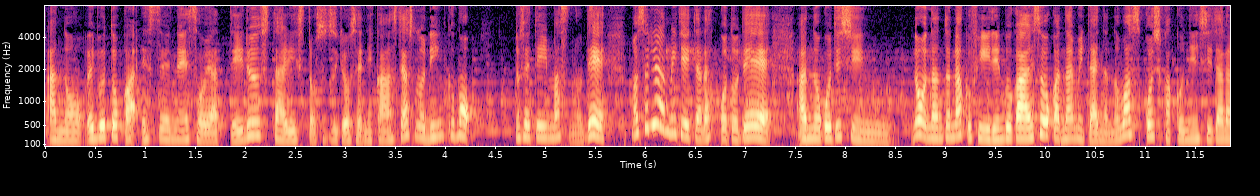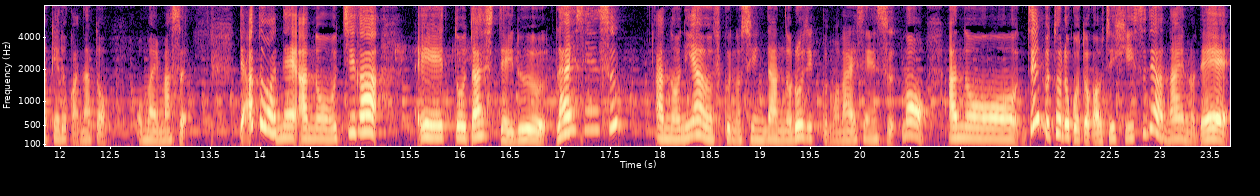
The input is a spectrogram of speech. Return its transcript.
あのウェブとか SNS をやっているスタイリスト卒業生に関してはそのリンクも載せていますので、まあ、それは見ていただくことであのご自身のなんとなくフィーリングが合いそうかなみたいなのは少し確認していただけるかなと思います。であとはねあのうちが、えーと、出しているライセンスあの似合う服の診断のロジックのライセンスもあの全部取ることがうち必須ではないので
